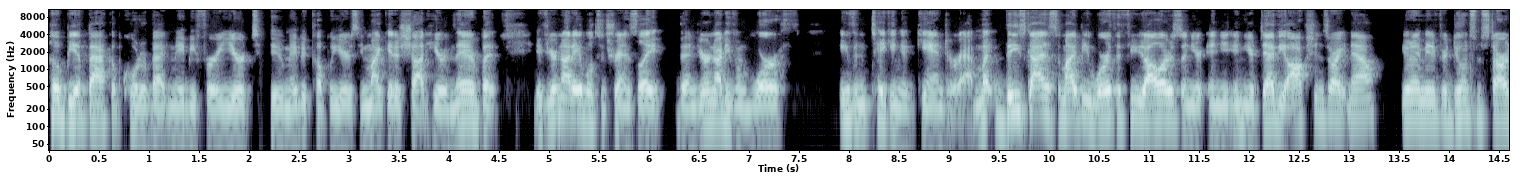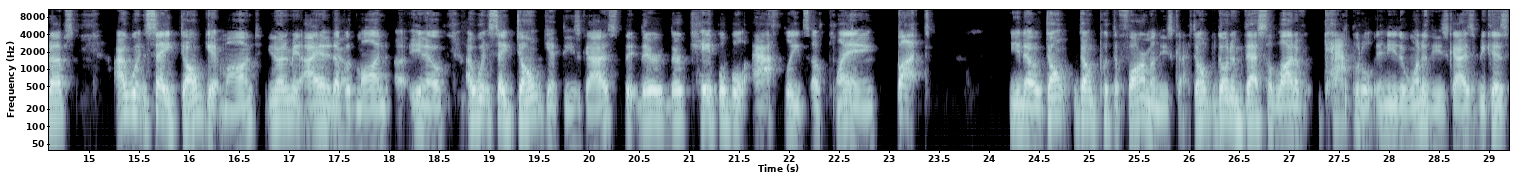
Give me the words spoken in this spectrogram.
He'll be a backup quarterback maybe for a year or two, maybe a couple years. He might get a shot here and there, but if you're not able to translate, then you're not even worth even taking a gander at. these guys might be worth a few dollars in your in, in your Devy auctions right now. You know what I mean? If you're doing some startups, I wouldn't say don't get Mond. You know what I mean? I ended yeah. up with Mond. Uh, you know, I wouldn't say don't get these guys. They're they're capable athletes of playing, but you know, don't don't put the farm on these guys. Don't don't invest a lot of capital in either one of these guys because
